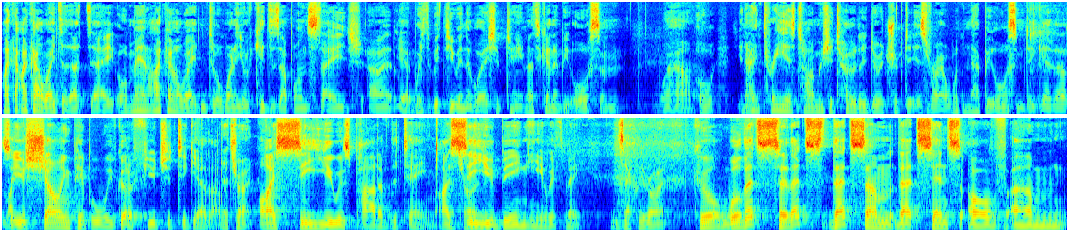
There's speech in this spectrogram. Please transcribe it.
I can't, I can't wait to that day. Or man, I can't wait until one of your kids is up on stage uh, Yeah. with, with you in the worship team. That's going to be awesome. Wow. Or you know, in three years' time, we should totally do a trip to Israel. Wouldn't that be awesome together? So you're showing people we've got a future together. That's right. I see you as part of the team. I see right. you being here with me. exactly right. Cool. Well, that's so that's that's um that sense of um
